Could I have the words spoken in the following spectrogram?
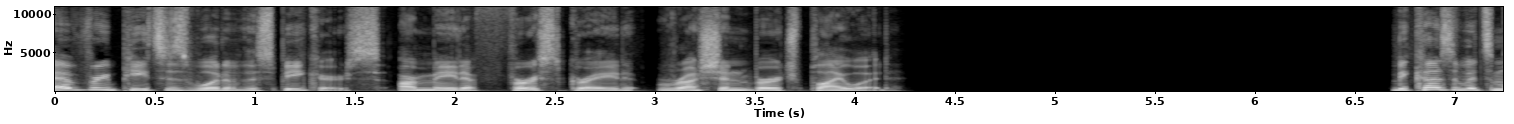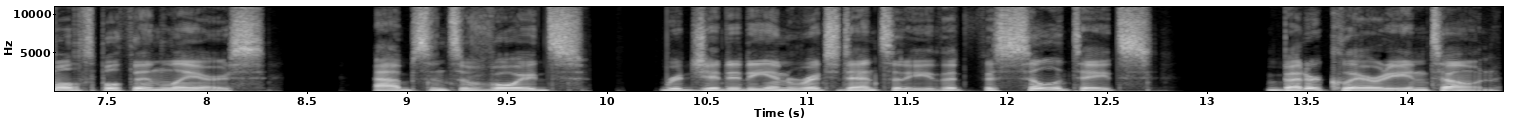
Every piece's wood of the speakers are made of first-grade Russian birch plywood. Because of its multiple thin layers, absence of voids, rigidity and rich density that facilitates better clarity and tone.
